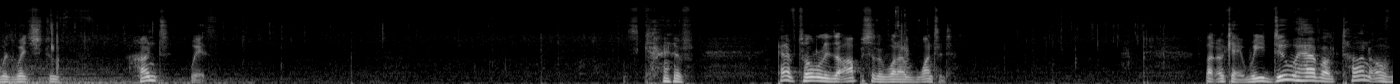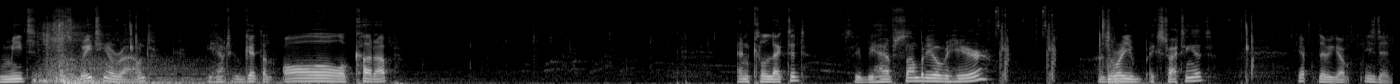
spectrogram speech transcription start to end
with which to hunt with. It's kind of... Kind of totally the opposite of what I wanted. But okay, we do have a ton of meat just waiting around. We have to get them all cut up and collected. See, we have somebody over here. Is already extracting it. Yep, there we go. He's dead.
